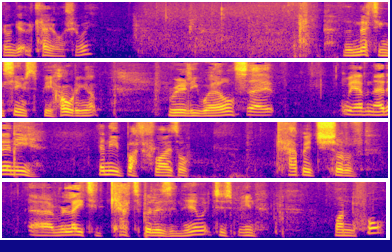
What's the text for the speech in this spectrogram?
go and get the kale, shall we? The netting seems to be holding up really well, so we haven't had any any butterflies or cabbage sort of uh, related caterpillars in here, which has been wonderful.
